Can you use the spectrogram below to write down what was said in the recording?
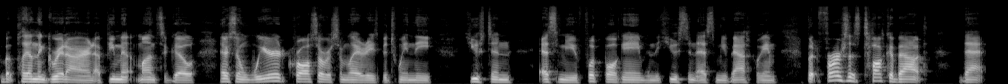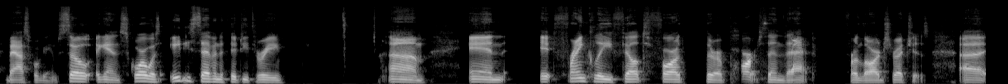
but play on the gridiron a few months ago. There's some weird crossover similarities between the Houston SMU football game and the Houston SMU basketball game. But first, let's talk about that basketball game. So again, score was 87 to 53. Um, and it frankly felt farther apart than that for large stretches. Uh,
